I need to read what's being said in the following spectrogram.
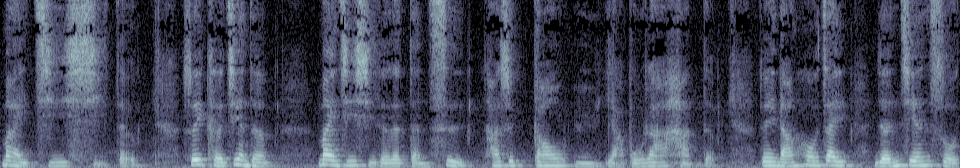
麦基洗德，所以可见的麦基洗德的等次，他是高于亚伯拉罕的。对，然后在人间所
